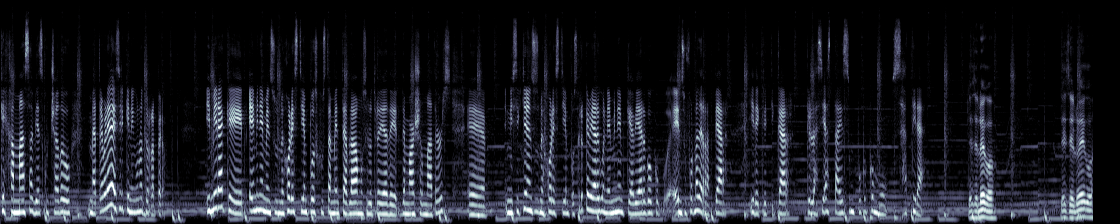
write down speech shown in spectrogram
que jamás había escuchado, me atrevería a decir que ningún otro rapero. Y mira que Eminem en sus mejores tiempos, justamente hablábamos el otro día de, de Marshall Mathers, eh, ni siquiera en sus mejores tiempos. Creo que había algo en Eminem que había algo en su forma de rapear y de criticar que lo hacía hasta es un poco como sátira. Desde luego. Desde luego.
